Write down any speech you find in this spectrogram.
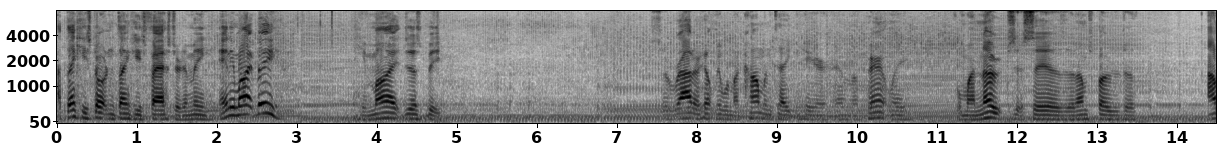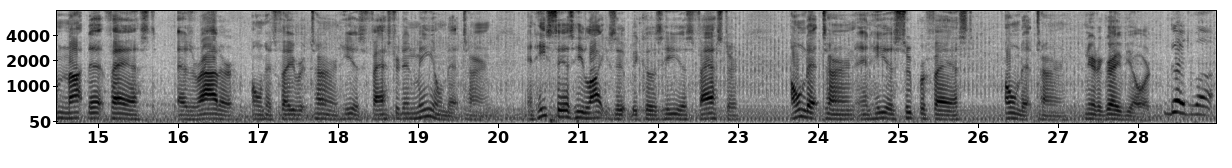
I think he's starting to think he's faster than me. And he might be. He might just be. So Ryder helped me with my commentating here, and apparently for my notes it says that I'm supposed to, I'm not that fast as Ryder on his favorite turn. He is faster than me on that turn. And he says he likes it because he is faster on that turn and he is super fast on that turn near the graveyard. Good luck.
